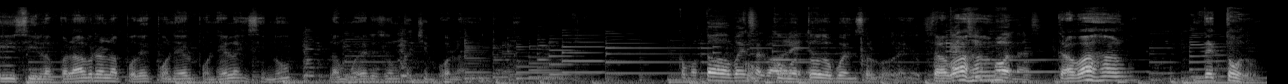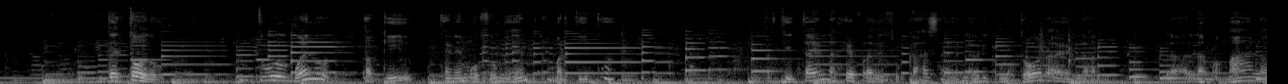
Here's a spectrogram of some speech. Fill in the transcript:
y si la palabra la podés poner, ponela, y si no, las mujeres son cachimbonas. Como todo buen salvadoreño. Como todo buen salvadoreño. Trabajan, trabajan de todo, de todo. Tú, bueno, aquí tenemos un ejemplo, Martita. Martita es la jefa de su casa, es la agricultora, es la, la, la mamá, la,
